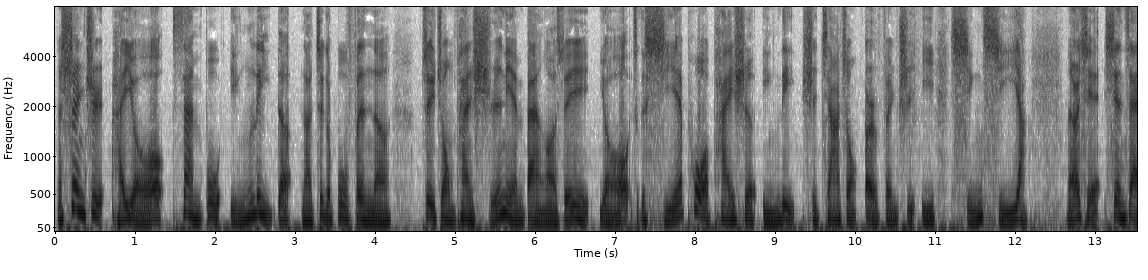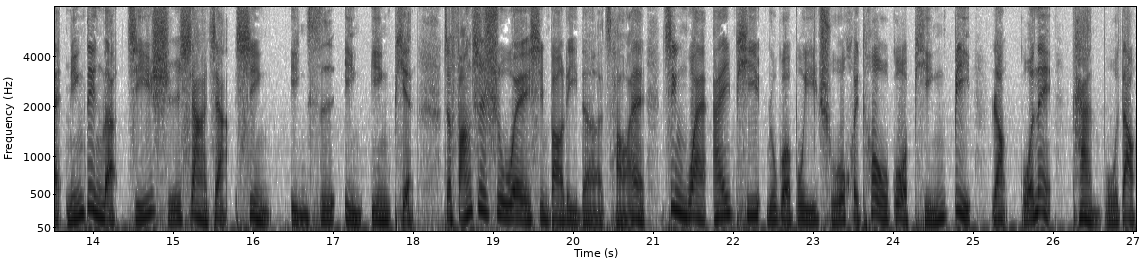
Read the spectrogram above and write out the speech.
那甚至还有散布盈利的，那这个部分呢，最重判十年半哦，所以有这个胁迫拍摄盈利是加重二分之一刑期呀。而且现在明定了及时下架性。隐私影音片，这防治数位性暴力的草案，境外 IP 如果不移除，会透过屏蔽让国内看不到。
